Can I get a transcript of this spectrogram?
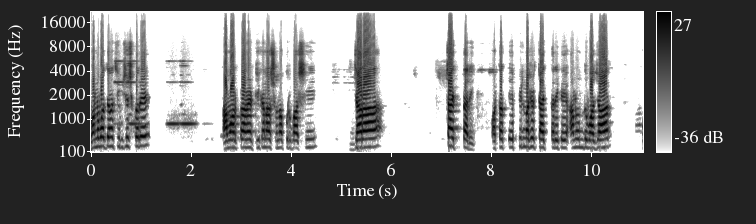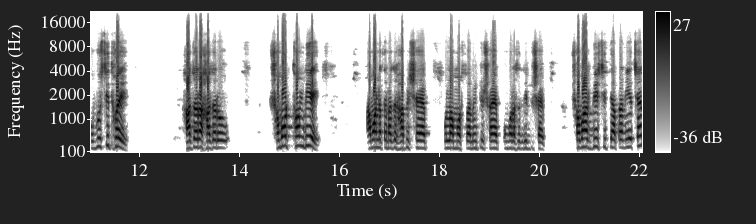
ধন্যবাদ জানাচ্ছি বিশেষ করে আমার প্রাণের ঠিকানা সোনাপুরবাসী। যারা চার তারিখ, অর্থাৎ এপ্রিল মাসের চার তারিখে আনন্দবাজার উপস্থিত হয়ে হাজারো হাজারো সমর্থন দিয়ে আমার নেতা মেজর হাফিজ সাহেব, গোলাম মোস্তফা মিন্টু সাহেব উমর আসাদ রিন্টু সাহেব সবার দৃষ্টিতে আপনারা নিয়েছেন।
